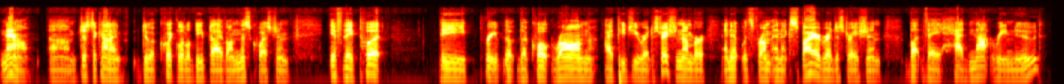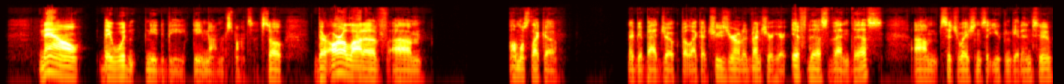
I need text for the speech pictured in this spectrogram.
Now, um, just to kind of do a quick little deep dive on this question, if they put the pre, the, the quote wrong IPG registration number and it was from an expired registration, but they had not renewed, now they wouldn't need to be deemed non-responsive. So there are a lot of um, almost like a maybe a bad joke, but like a choose your own adventure here. If this, then this um, situations that you can get into.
